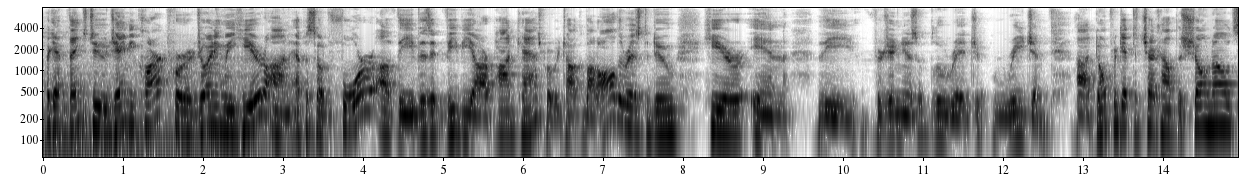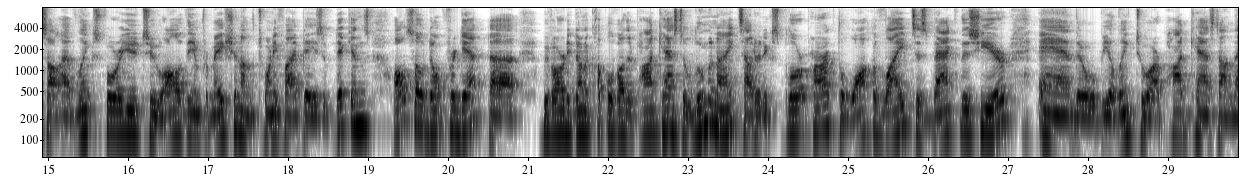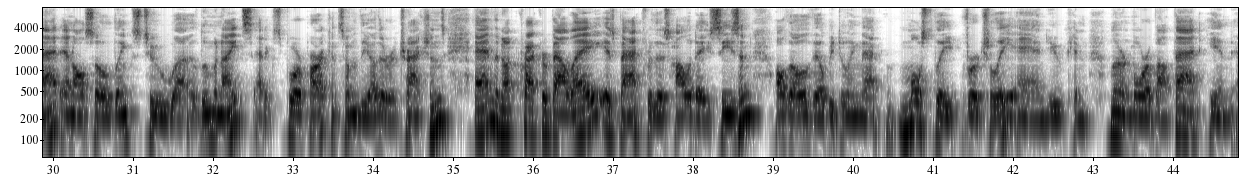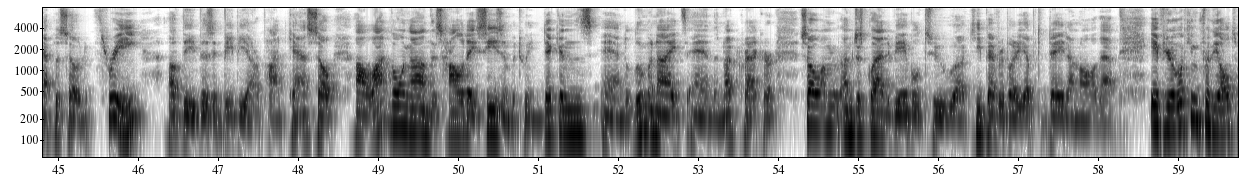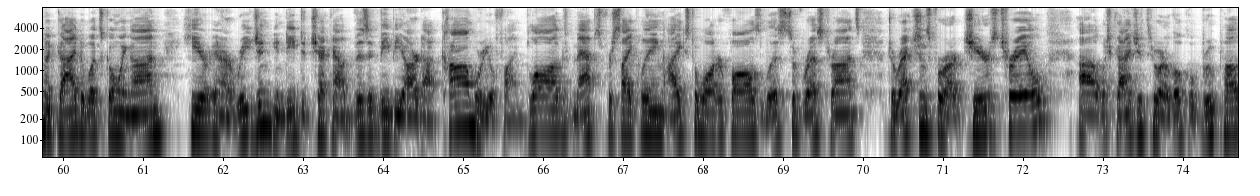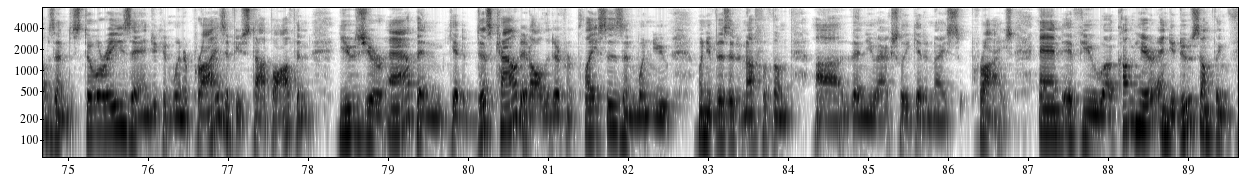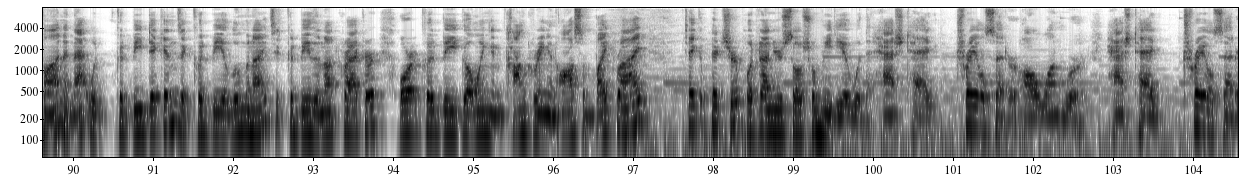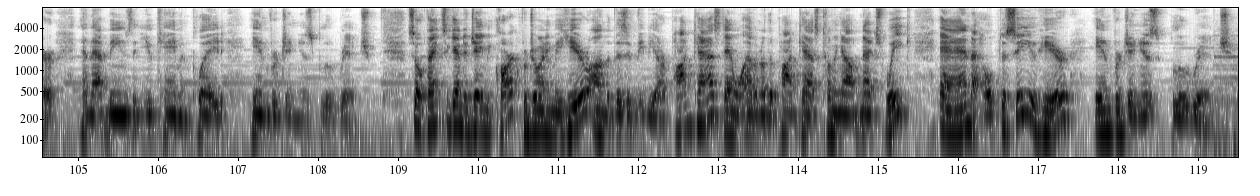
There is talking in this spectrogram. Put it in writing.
Again, thanks to Jamie Clark for joining me here on episode four of the Visit VBR podcast, where we talk about all there is to do here in the Virginia's Blue Ridge region. Uh, don't forget to check out the show notes. I'll have links for you to all of the information on the 25 Days of Dickens. Also, don't forget, uh, we've already done a couple of other podcasts. Illuminights out at Explore Park. The Walk of Lights is back this year, and there will be a link to our podcast on that, and also links to uh, Illuminights at Explore Park and some of the other attractions. And the Nutcracker Ballet is back for this holiday season, although they'll be doing that mostly virtually, and you can learn more about that in episode three of the Visit VBR podcast. So a lot going on this holiday season between Dickens and Illuminights and the Nutcracker. So I'm, I'm just glad to be able to uh, keep everybody up to date on all of that. If you're looking for the ultimate guide to what's going on here in our region, you need to check out visitvbr.com where you'll find blogs, maps for cycling, hikes to waterfalls, lists of restaurants, directions for our Cheers Trail uh, which guides you through our local brew pubs and distilleries. And you can win a prize if you stop off and use your app and get a discount at all the different places. And when you when you visit enough of them, uh, then you actually get a nice prize. And if you uh, come here and you do something fun, and that would could be Dickens, it could be Illuminights, it could be the Nutcracker, or it could be going and conquering an awesome bike ride Take a picture, put it on your social media with the hashtag TrailSetter, all one word. Hashtag TrailSetter, and that means that you came and played in Virginia's Blue Ridge. So thanks again to Jamie Clark for joining me here on the Visit VBR podcast, and we'll have another podcast coming out next week, and I hope to see you here in Virginia's Blue Ridge.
